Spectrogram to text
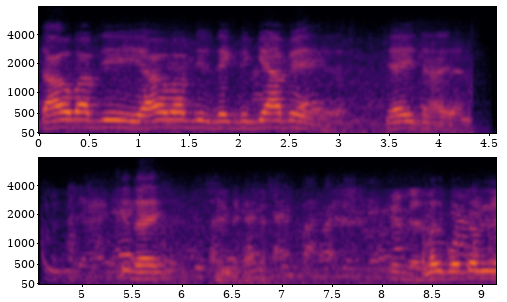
તો આવો બાપજી આવો બાપજી જગ્યા આપે. જય. શું થાય? અમારે કોટો બી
